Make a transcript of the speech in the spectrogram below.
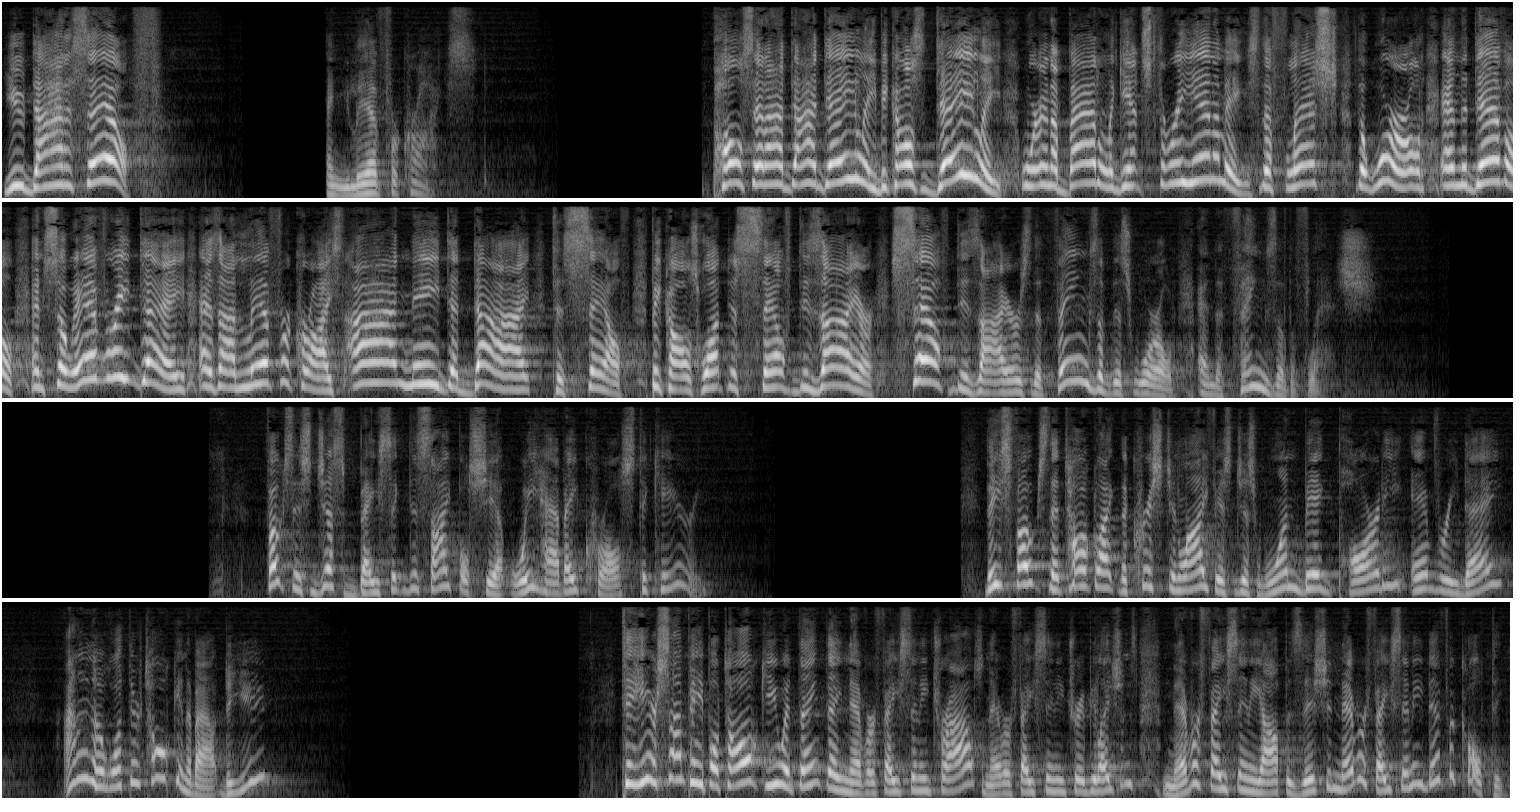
You die to self and you live for Christ. Paul said, I die daily because daily we're in a battle against three enemies the flesh, the world, and the devil. And so every day as I live for Christ, I need to die to self because what does self desire? Self desires the things of this world and the things of the flesh. Folks, it's just basic discipleship. We have a cross to carry. These folks that talk like the Christian life is just one big party every day, I don't know what they're talking about. Do you? To hear some people talk, you would think they never face any trials, never face any tribulations, never face any opposition, never face any difficulty.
